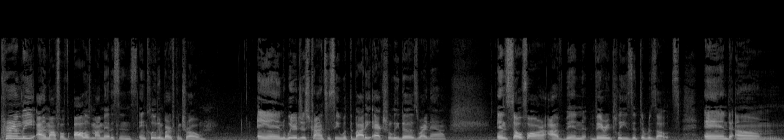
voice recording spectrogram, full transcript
currently i'm off of all of my medicines including birth control and we're just trying to see what the body actually does right now and so far, I've been very pleased at the results. And um,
